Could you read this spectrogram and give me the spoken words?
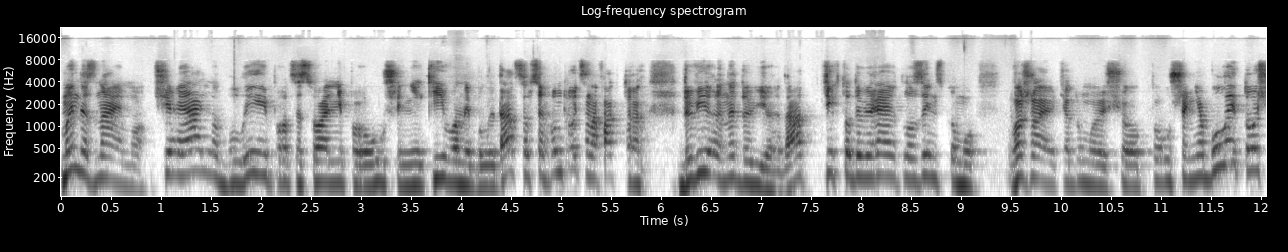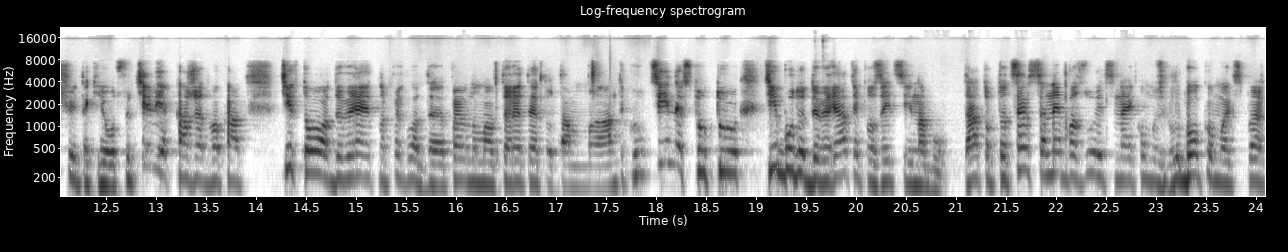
ми не знаємо, чи реально були процесуальні порушення, які вони були. Да, це все ґрунтується на факторах довіри, недовіри. Да, ті, хто довіряють Лозинському, вважають. Я думаю, що порушення були тощо, і такі от суттєві, як каже адвокат. Ті, хто довіряють, наприклад, е, певному авторитету там антикорупційних структур, ті будуть довіряти позиції набу. Да, тобто, це все не базується на якомусь глибокому експертному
